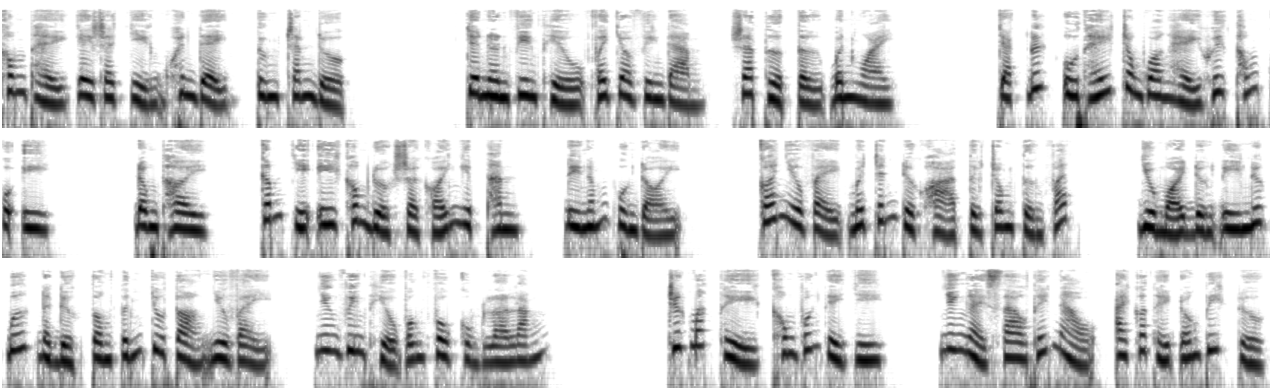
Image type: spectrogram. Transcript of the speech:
không thể gây ra chuyện huynh đệ tương tranh được. Cho nên viên thiệu phải cho viên đàm ra thừa tự bên ngoài. Chặt đứt ưu thế trong quan hệ huyết thống của y. Đồng thời, cấm chỉ y không được rời khỏi nghiệp thanh, đi nắm quân đội. Có như vậy mới tránh được họa từ trong tường vách. Dù mọi đường đi nước bước đã được toan tính chu toàn như vậy, nhưng viên thiệu vẫn vô cùng lo lắng. Trước mắt thì không vấn đề gì, nhưng ngày sau thế nào ai có thể đoán biết được.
